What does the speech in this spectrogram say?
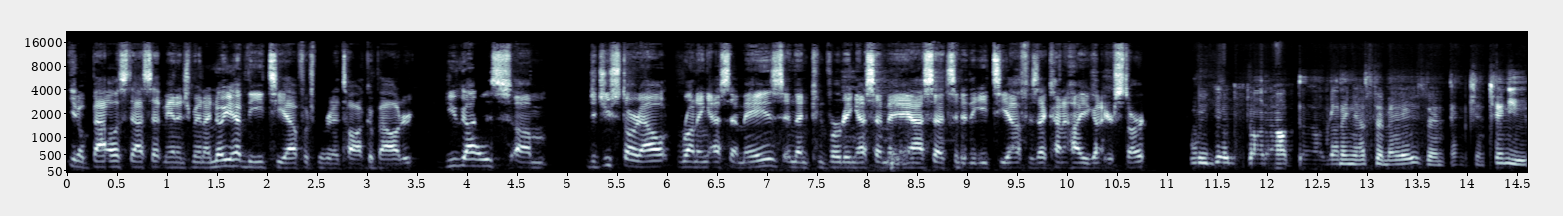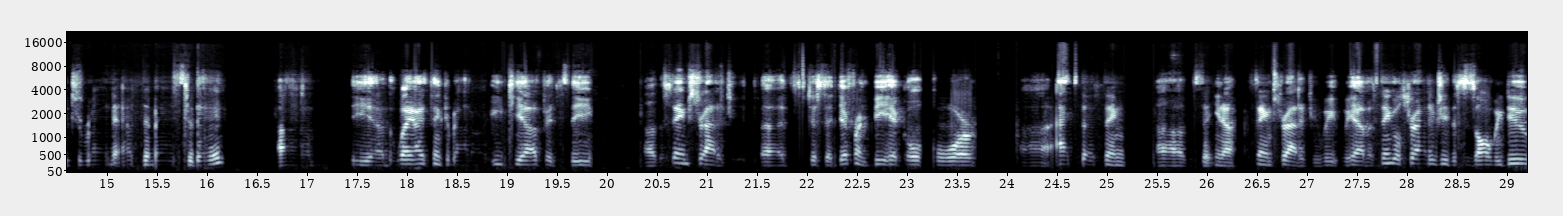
you know ballast asset management. I know you have the ETF, which we're going to talk about. You guys um, did you start out running SMAs and then converting SMA assets into the ETF? Is that kind of how you got your start? We did start out uh, running SMAs and, and continue to run SMAs today. Um, the uh, the way I think about our ETF, it's the uh, the same strategy. Uh, it's just a different vehicle for uh, accessing. Uh, you know, same strategy. We we have a single strategy. This is all we do.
